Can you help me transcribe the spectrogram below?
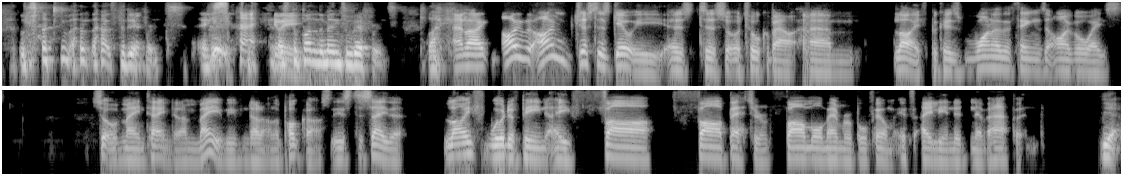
that's the difference. exactly. That's the fundamental difference. Like, and like I, I'm just as guilty as to sort of talk about um, life because one of the things that I've always sort of maintained, and I may have even done it on the podcast, is to say that life would have been a far, far better and far more memorable film if Alien had never happened. Yeah.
